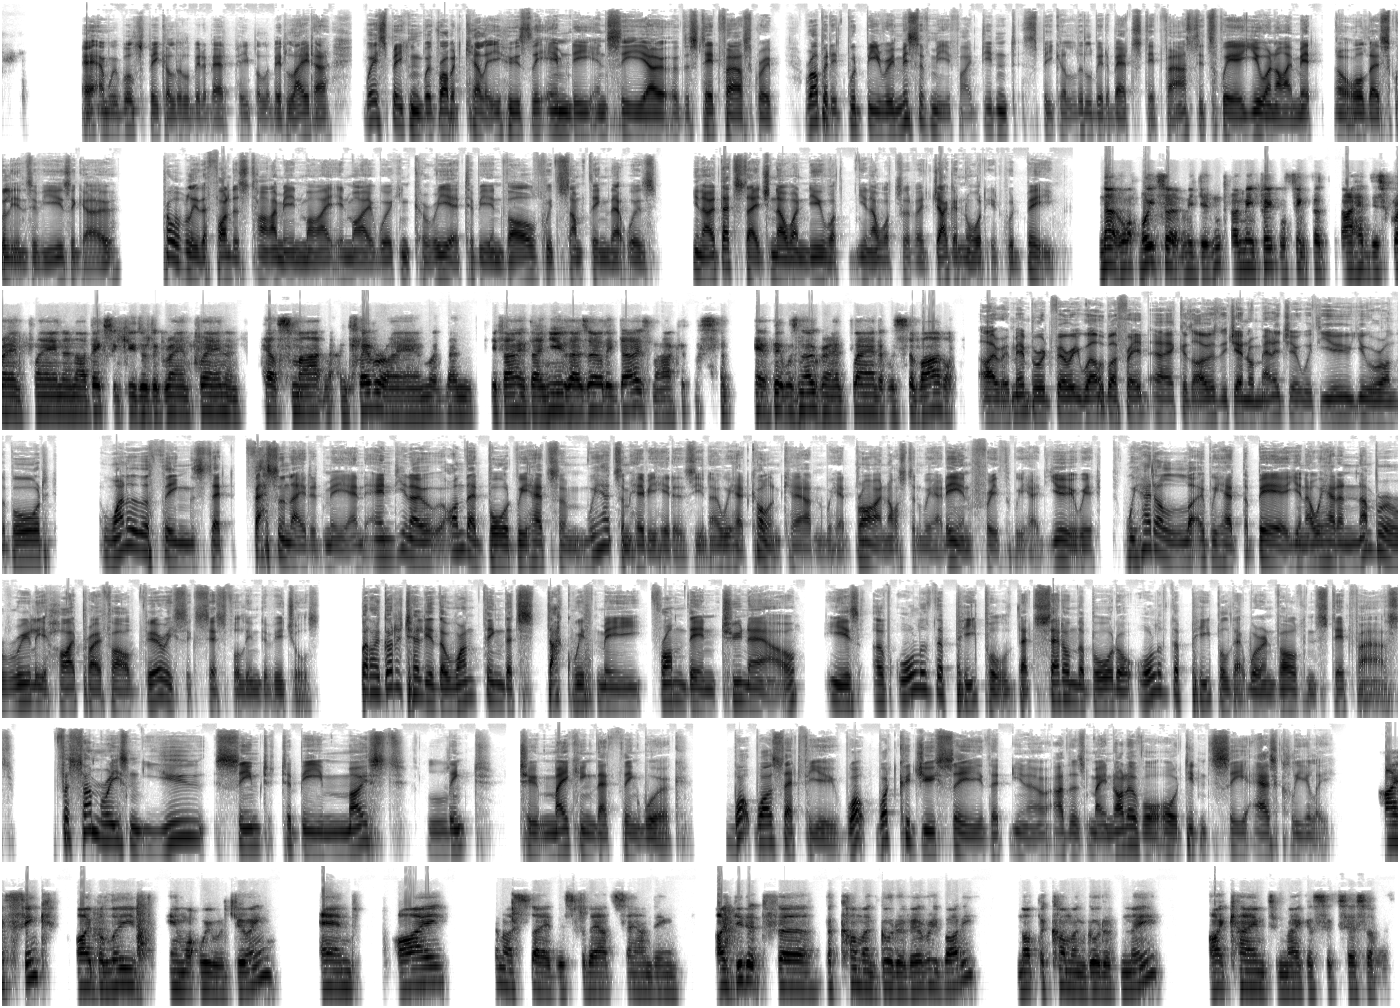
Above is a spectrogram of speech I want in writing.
And we will speak a little bit about people a bit later. We're speaking with Robert Kelly, who's the MD and CEO of the Steadfast Group. Robert, it would be remiss of me if I didn't speak a little bit about Steadfast. It's where you and I met uh, all those squillions of years ago. Probably the fondest time in my in my working career to be involved with something that was you know, at that stage, no one knew what, you know, what sort of a juggernaut it would be. No, we certainly didn't. I mean, people think that I had this grand plan and I've executed a grand plan and how smart and clever I am. And if only they knew those early days, Mark, it was, there was no grand plan, it was survival. I remember it very well, my friend, because uh, I was the general manager with you. You were on the board. One of the things that fascinated me, and and you know, on that board we had some we had some heavy hitters. You know, we had Colin Cowden, we had Brian Austin, we had Ian Frith, we had you, we we had a lot, we had the Bear. You know, we had a number of really high profile, very successful individuals. But I got to tell you, the one thing that stuck with me from then to now is of all of the people that sat on the board or all of the people that were involved in Steadfast, for some reason, you seemed to be most linked to making that thing work. What was that for you? What what could you see that you know others may not have or, or didn't see as clearly? I think I believed in what we were doing, and I can I say this without sounding I did it for the common good of everybody, not the common good of me. I came to make a success of it.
